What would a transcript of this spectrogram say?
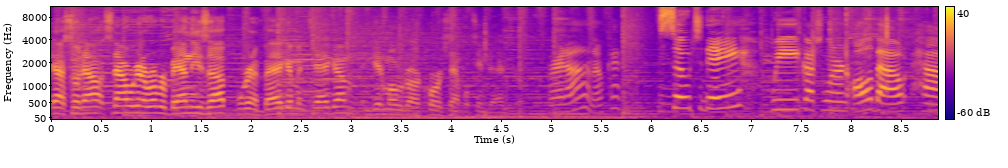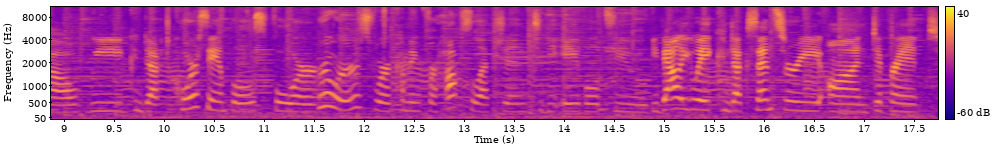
Yeah, so now so now we're gonna rubber band these up. We're gonna bag them and tag them and get them over to our core sample team to enter. Right on, okay. So today we got to learn all about how we conduct core samples for brewers who are coming for hop selection to be able to evaluate, conduct sensory on different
